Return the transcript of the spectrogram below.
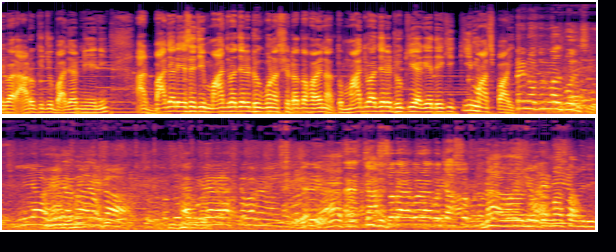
এবার আরও কিছু বাজার নিয়ে নিই আর বাজারে এসেছি মাছ বাজারে ঢুকবো না সেটা তো হয় না। তো মাছ বাজারে ঢুকি আগে দেখি কি মাছ পাই। নতুন মাছ বলছি। টাকা মাছ তো আমি নিয়ে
